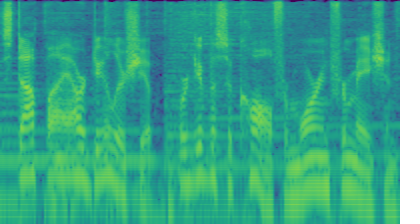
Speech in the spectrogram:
Stop by our dealership or give us a call for more information.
